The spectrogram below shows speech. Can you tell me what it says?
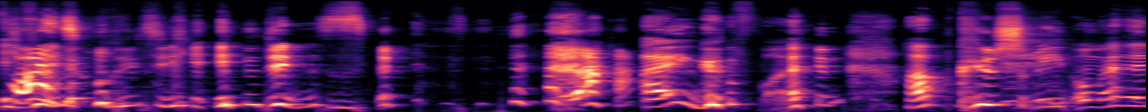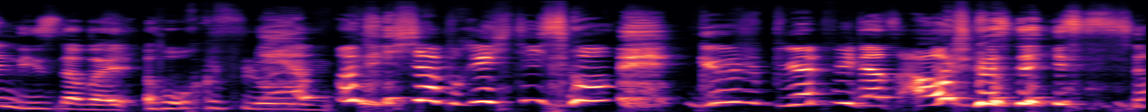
Ich bin so richtig in den Sitz eingefallen, hab geschrien und mein Handy ist dabei hochgeflogen. Und ich habe richtig so gespürt, wie das Auto sich so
